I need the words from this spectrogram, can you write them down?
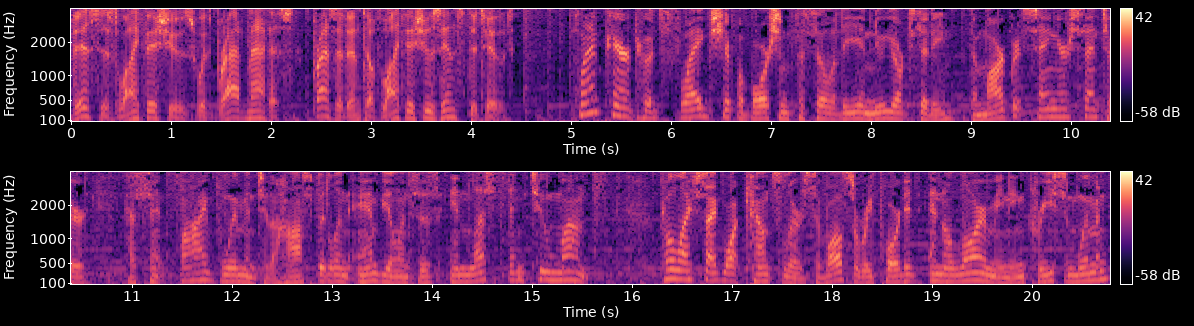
This is Life Issues with Brad Mattes, president of Life Issues Institute. Planned Parenthood's flagship abortion facility in New York City, the Margaret Sanger Center, has sent five women to the hospital in ambulances in less than two months. Pro life sidewalk counselors have also reported an alarming increase in women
